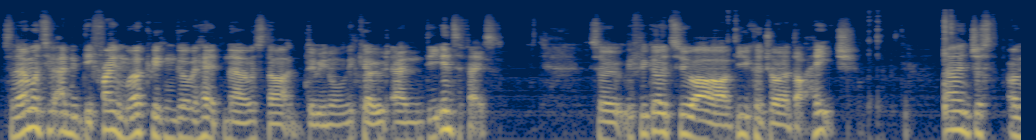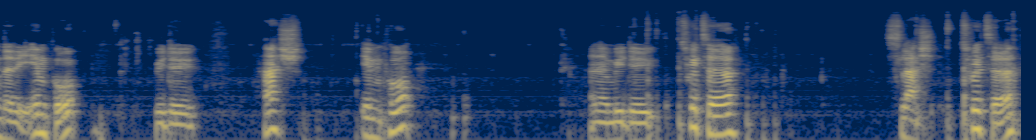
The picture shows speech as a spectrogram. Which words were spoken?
So now once you've added the framework we can go ahead now and start doing all the code and the interface. So if we go to our viewcontroller.h and just under the import we do hash import and then we do twitter slash twitter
